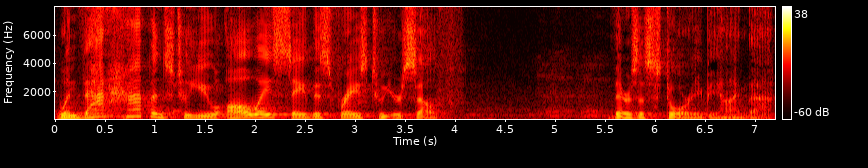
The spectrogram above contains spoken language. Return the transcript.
when that happens to you, always say this phrase to yourself there's a story behind that.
